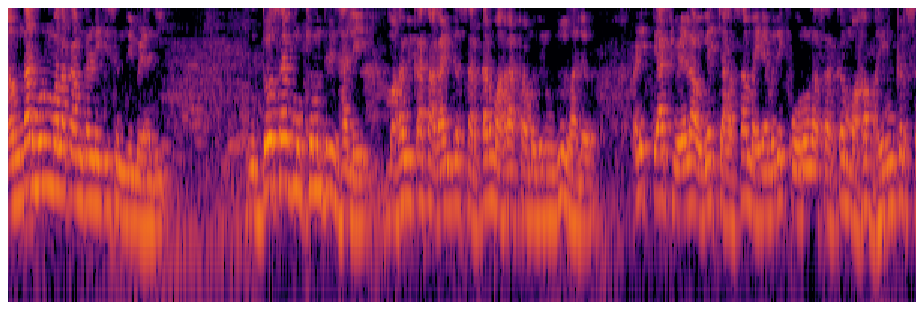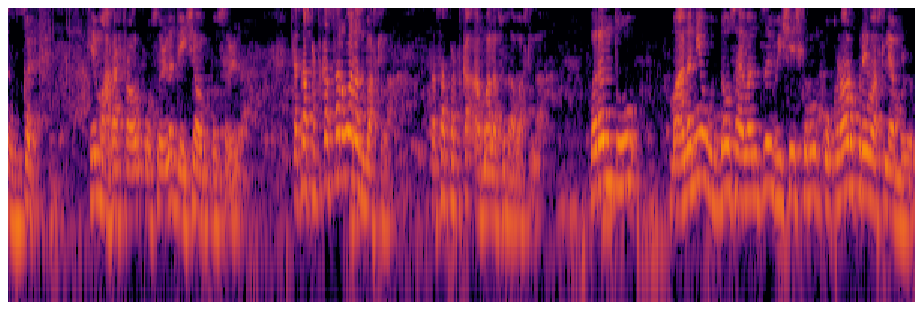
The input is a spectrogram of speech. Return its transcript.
आमदार म्हणून मला काम करण्याची संधी मिळाली. उद्धवसाहेब मुख्यमंत्री झाले महाविकास आघाडीचं सरकार महाराष्ट्रामध्ये रुजू झालं आणि त्याच वेळेला अवघ्या चार सहा महिन्यामध्ये कोरोनासारखं महाभयंकर संकट हे महाराष्ट्रावर कोसळलं देशावर कोसळलं. त्याचा फटका सर्वांनाच बसला. तसा फटका आम्हालासुद्धा बसला. परंतु माननीय उद्धव साहेबांचं विशेष करून कोकणावर प्रेम असल्यामुळं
